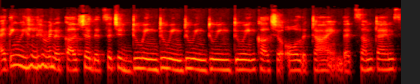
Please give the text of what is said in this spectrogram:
I think we live in a culture that's such a doing, doing, doing, doing, doing culture all the time that sometimes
